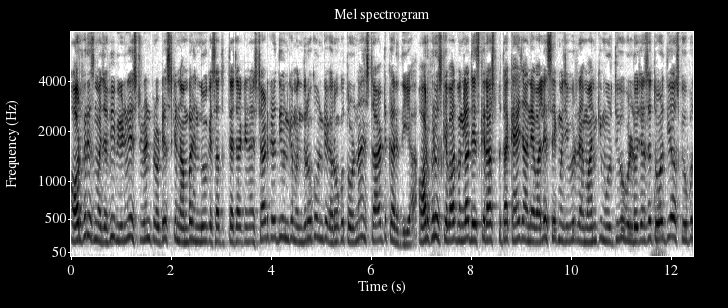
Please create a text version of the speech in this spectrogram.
और फिर इस मजहबी भीड़ ने स्टूडेंट प्रोटेस्ट के नाम पर हिंदुओं के साथ अत्याचार करना स्टार्ट कर दिया, उनके मंदिरों को, उनके घरों को तोड़ना स्टार्ट कर दिया। और फिर उसके बाद बांग्लादेश के राष्ट्रपिता कहे जाने वाले शेख मुजीबुर रहमान की मूर्ति को बुलडोजर से तोड़ दिया, उसके ऊपर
